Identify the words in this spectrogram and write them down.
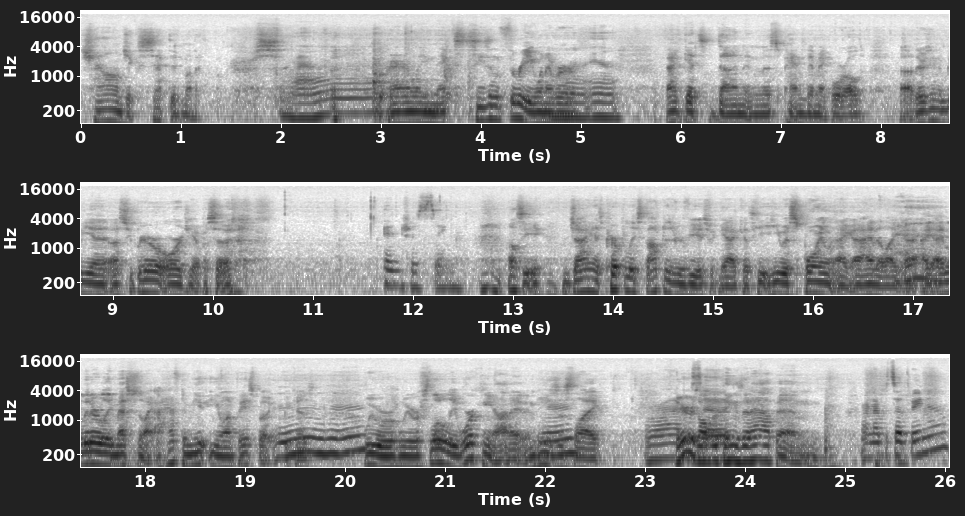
Challenge accepted, motherfuckers." Wow. Apparently, next season three, whenever Uh, yeah. That gets done in this pandemic world, uh, there's going to be a, a superhero orgy episode. Interesting. I'll see. Jai has purposely stopped his reviews, yeah, because he, he was spoiling. Like, I had to like, I, I literally messaged him like, I have to mute you on Facebook because Mm-hmm. we were we were slowly working on it, and he's just like, here's all the things that happen. We're on episode three now?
